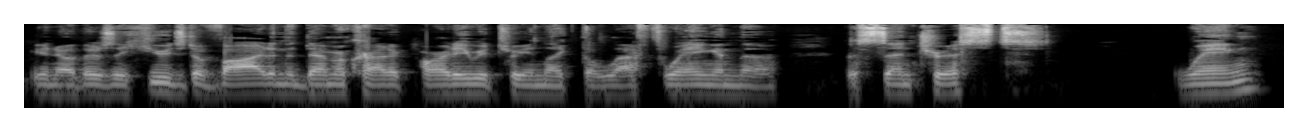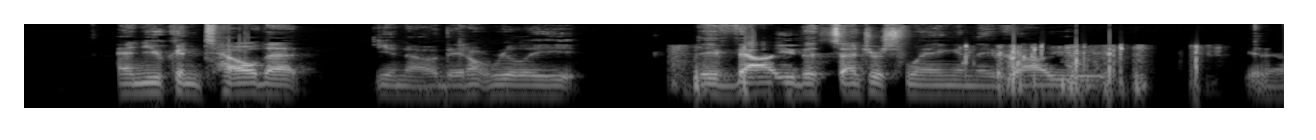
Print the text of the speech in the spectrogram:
You know, there's a huge divide in the Democratic Party between like the left wing and the the centrist wing, and you can tell that you know they don't really they value the center swing and they value you know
